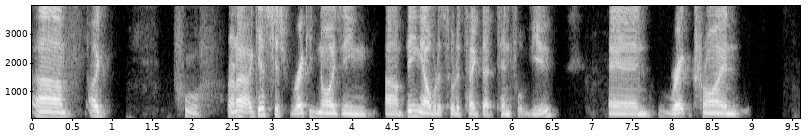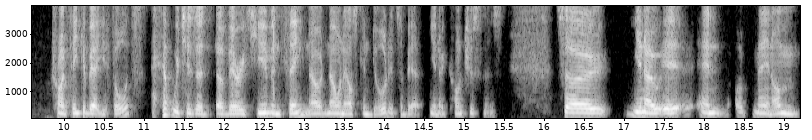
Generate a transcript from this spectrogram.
um, I, whew, I don't know. I guess just recognizing, um, being able to sort of take that ten foot view, and try and try and think about your thoughts, which is a, a, very human thing. No, no one else can do it. It's about you know consciousness. So you know, it, and oh, man, I'm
